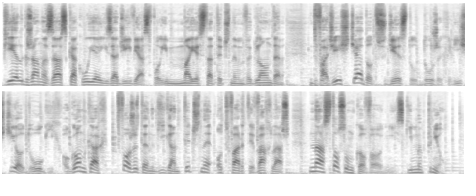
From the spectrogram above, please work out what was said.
Pielgrzan zaskakuje i zadziwia swoim majestatycznym wyglądem. 20 do 30 dużych liści o długich ogonkach tworzy ten gigantyczny, otwarty wachlarz na stosunkowo niskim pniu.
